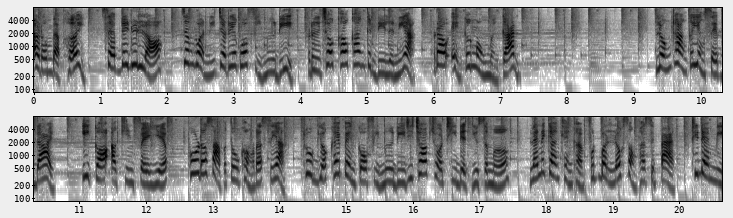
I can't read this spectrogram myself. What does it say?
อารมณ์แบบเฮ้ยเซฟได้ด้วยเหรอ จังหวะนี้จะเรียกว่าฝีมือดี หรือโชคเข้าข้างกันดีเลยเนี่ย เราเองก็งงเหมือนกัน หลงทางก็ยังเซฟได้ อีกออาคินเฟเยฟ ผู้รักษาประตูของรัสเซีย ถูกยกให้เป็นโกฝีมือดีที่ชอบโชว์ทีเด็ดอยู่เสมอ และในการแข่งขันฟุตบอลโลก 2018 ที่แดนมี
